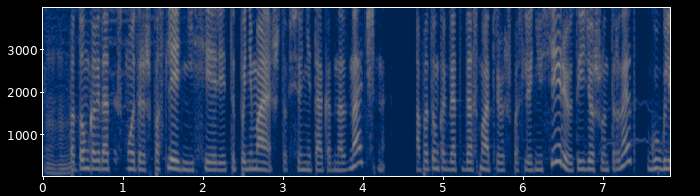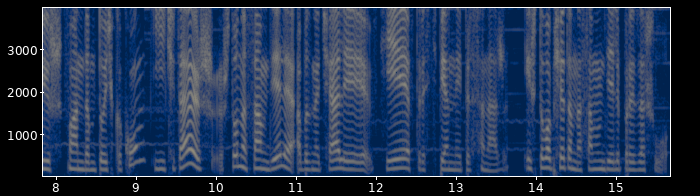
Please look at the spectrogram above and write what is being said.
угу. потом, когда ты смотришь последние серии, ты понимаешь, что все не так однозначно, а потом, когда ты досматриваешь последнюю серию, ты идешь в интернет, гуглишь fandom.com и читаешь, что на самом деле обозначали все второстепенные персонажи. И что вообще там на самом деле произошло.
